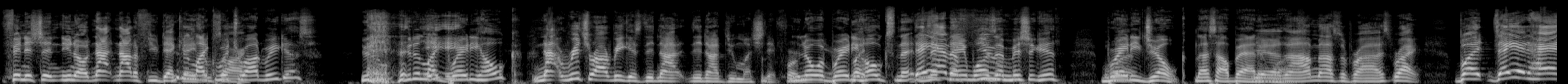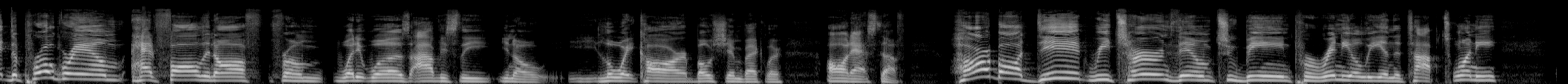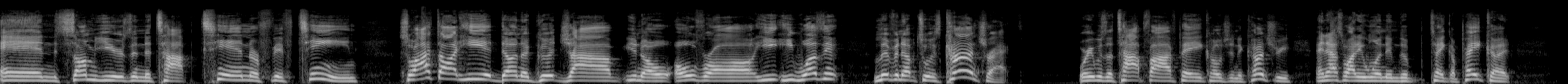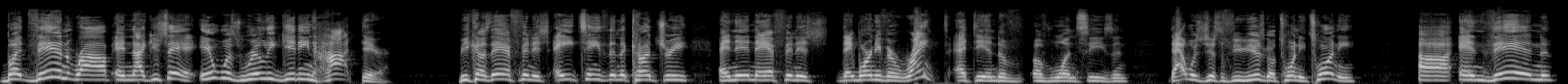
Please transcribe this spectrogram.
finishing. You know, not not a few You decades. didn't like Rich. Rodriguez? You didn't, you didn't like It- Brady Hoke? Not Rich Rodriguez did not did not do much for You know what. Brady Hoke's na- nickname was at Michigan? Brady Joke. That's how bad it Yeah, was. no, I'm not surprised. Right. But they had had the program had fallen off from what it was. Obviously, you know, Lloyd Carr, Bo Schembechler, all that stuff. Harbaugh did return them to being perennially in the top 20 and some years in the top 10 or 15. So I thought he had done a good job, you know, overall. He he wasn't living up to his contract where he was a top 5 paid coach in the country and that's why they wanted him to take a pay cut. But then Rob and like you said, it was really getting hot there because they had finished 18th in the country and then they had finished they weren't even ranked at the end of, of one season. That was just a few years ago 2020 uh, and then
